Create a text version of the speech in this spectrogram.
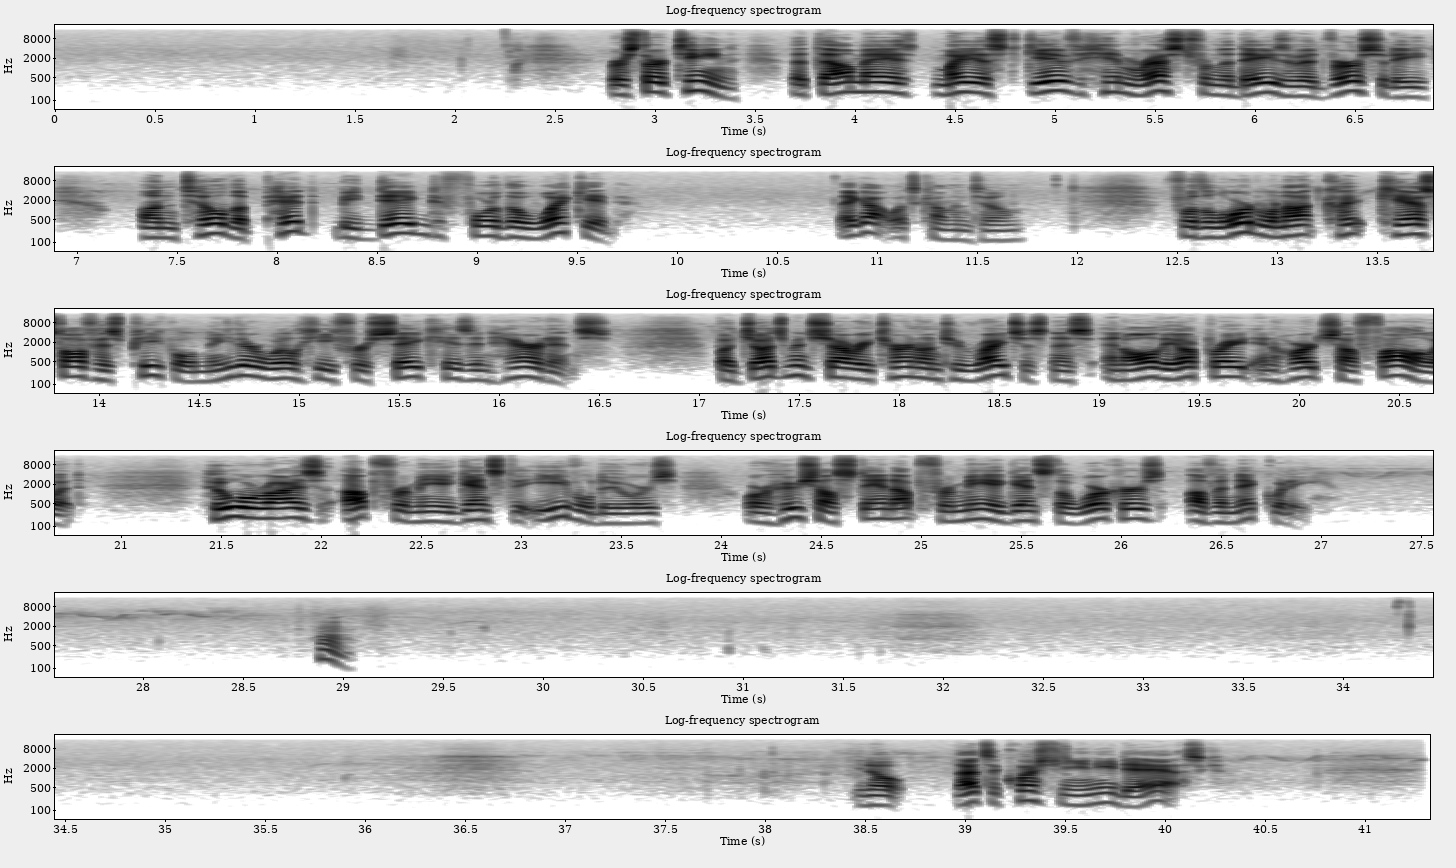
Verse 13, that thou mayest, mayest give him rest from the days of adversity until the pit be digged for the wicked. They got what's coming to them. For the Lord will not cast off his people, neither will he forsake his inheritance. But judgment shall return unto righteousness, and all the upright in heart shall follow it. Who will rise up for me against the evildoers, or who shall stand up for me against the workers of iniquity? Hmm. You know, that's a question you need to ask.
